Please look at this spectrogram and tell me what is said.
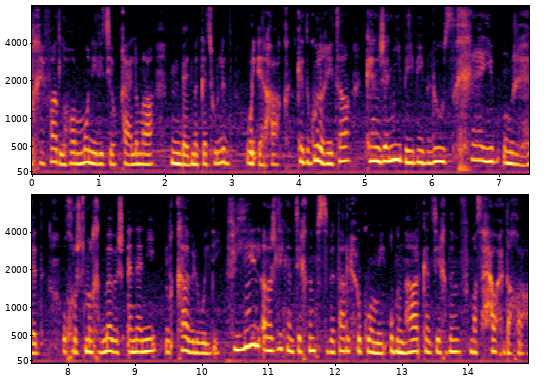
انخفاض الهرموني اللي تيوقع للمراه من بعد ما كتولد والإرهاق. كتقول غيتا كان جاني baby blues خايب ومجهد وخرجت من الخدمة باش أنني نقابل ولدي. في الليل راجلي كان تيخدم في السبيطار الحكومي وبالنهار كان تيخدم في مصحة صحه واحدة أخرى.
